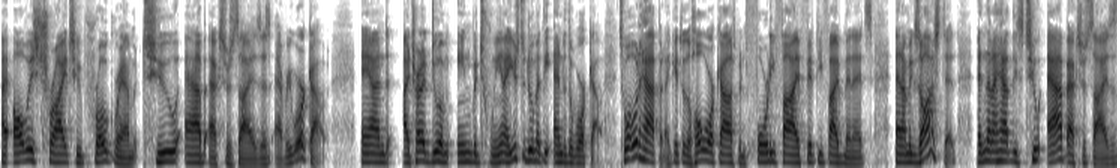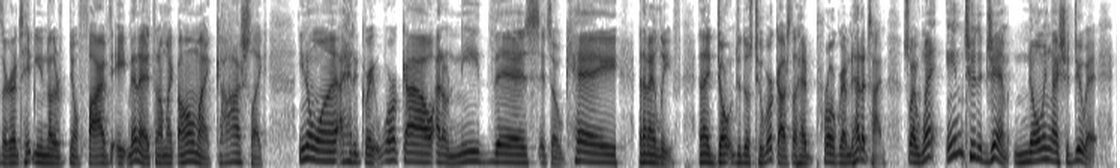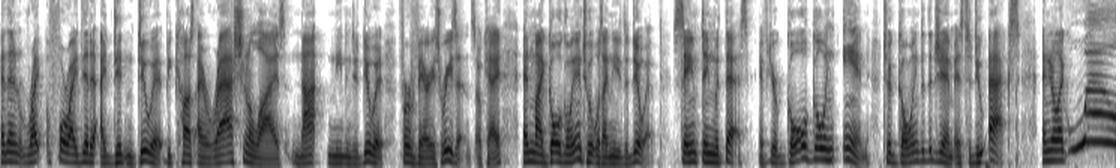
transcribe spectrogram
I always try to program two ab exercises every workout and I try to do them in between. I used to do them at the end of the workout. So what would happen? I get through the whole workout. It's been 45, 55 minutes and I'm exhausted. And then I have these two ab exercises. They're going to take me another, you know, five to eight minutes. And I'm like, oh my gosh, like you know what? I had a great workout. I don't need this. It's okay. And then I leave and I don't do those two workouts that I had programmed ahead of time. So I went into the gym knowing I should do it. And then right before I did it, I didn't do it because I rationalized not needing to do it for various reasons. Okay. And my goal going into it was I needed to do it. Same thing with this. If your goal going in to going to the gym is to do X and you're like, well,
